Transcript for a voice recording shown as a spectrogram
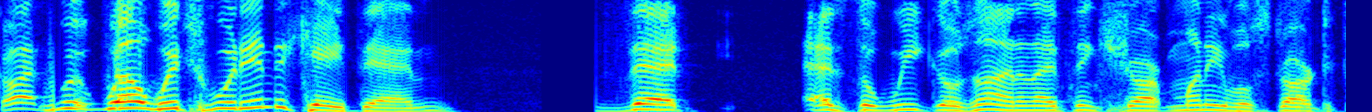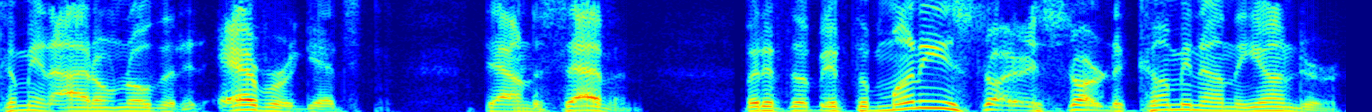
Go ahead. well, which would indicate then that as the week goes on, and I think sharp money will start to come in. I don't know that it ever gets down to seven, but if the if the money is, start, is starting to come in on the under,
